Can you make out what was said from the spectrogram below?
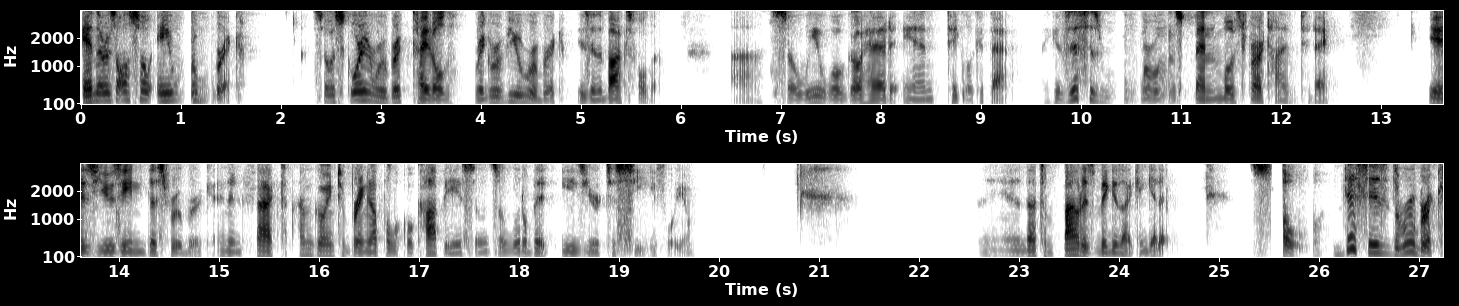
And there is also a rubric. So a scoring rubric titled Rig Review Rubric is in the box folder. Uh, so we will go ahead and take a look at that because this is where we're going to spend most of our time today is using this rubric. And in fact, I'm going to bring up a local copy so it's a little bit easier to see for you. And that's about as big as I can get it. So this is the rubric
